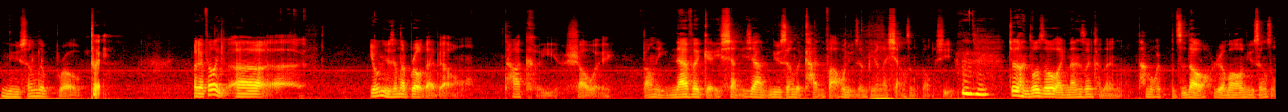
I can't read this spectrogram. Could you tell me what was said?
女生的 bro。对。OK，I feel like 呃，有女生的 bro 代表她可以稍微帮你 navigate 想一下女生的看法或女生平常在想什么东西。嗯哼，就是很多时候，like 男生可能他们会不知道惹毛女生什么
